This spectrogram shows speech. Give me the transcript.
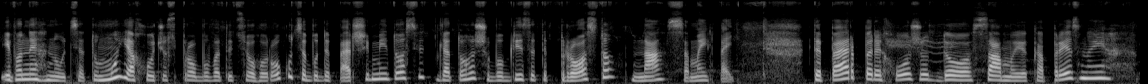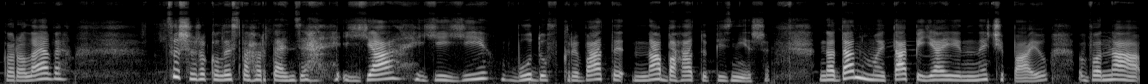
і вони гнуться. Тому я хочу спробувати цього року. Це буде перший мій досвід для того, щоб обрізати просто на самий пень. Тепер переходжу до самої капризної королеви. Це широколиста гортензія. Я її буду вкривати набагато пізніше. На даному етапі я її не чіпаю. Вона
